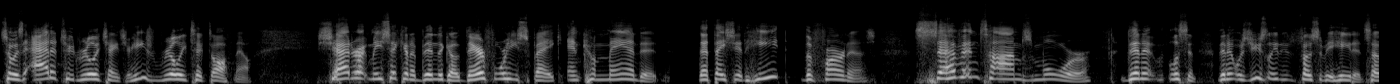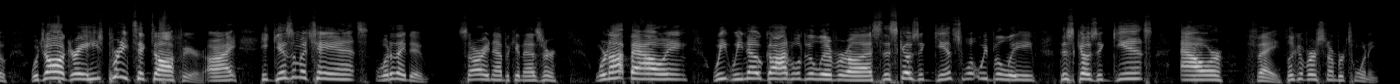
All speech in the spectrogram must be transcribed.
so his attitude really changed here. He's really ticked off now. Shadrach, Meshach, and Abednego, therefore he spake and commanded that they should heat the furnace seven times more than it listen than it was usually supposed to be heated. So would y'all agree? He's pretty ticked off here all right? He gives them a chance. What do they do? Sorry nebuchadnezzar. We're not bowing. We, we know god will deliver us. This goes against what we believe. This goes against our faith. Look at verse number 20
